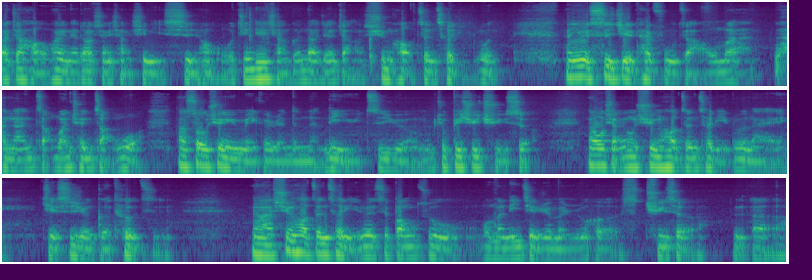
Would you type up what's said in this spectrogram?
大家好，欢迎来到想想心理室哈。我今天想跟大家讲讯号侦测理论。那因为世界太复杂，我们很难掌完全掌握。那受限于每个人的能力与资源，我们就必须取舍。那我想用讯号侦测理论来解释人格特质。那讯号侦测理论是帮助我们理解人们如何取舍呃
